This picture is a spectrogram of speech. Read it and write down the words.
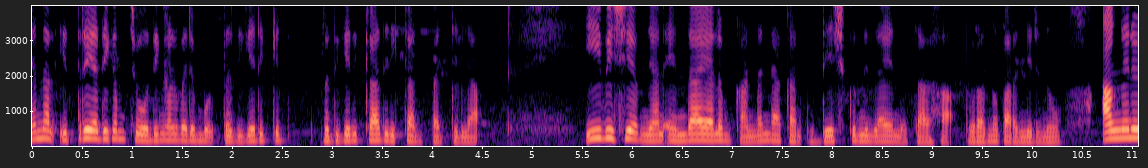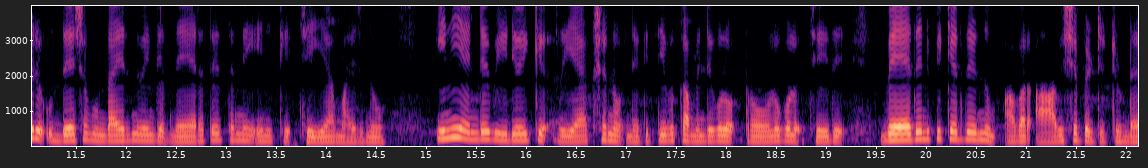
എന്നാൽ ഇത്രയധികം ചോദ്യങ്ങൾ വരുമ്പോൾ പ്രതികരിക്കാതിരിക്കാൻ പറ്റില്ല. ഈ വിഷയം ഞാൻ എന്തായാലും കണ്ടന്റാക്കാൻ ഉദ്ദേശിക്കുന്നില്ല എന്ന് സൽഹ തുറന്നു പറഞ്ഞിരുന്നു. അങ്ങനൊരു ഉദ്ദേശമുണ്ടായിരുന്നുവെങ്കിൽ നേരത്തെ തന്നെ എനിക്ക് ചെയ്യാമായിരുന്നു. ഇനി എന്റെ വീഡിയോയ്ക്ക് റിയാക്ഷനോ നെഗറ്റീവ് കമന്റുകളോ ട്രോളുകളോ ചെയ്ത് വേദനിപ്പിക്കരുതെന്നും അവർ ആവശ്യപ്പെട്ടിട്ടുണ്ട്.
